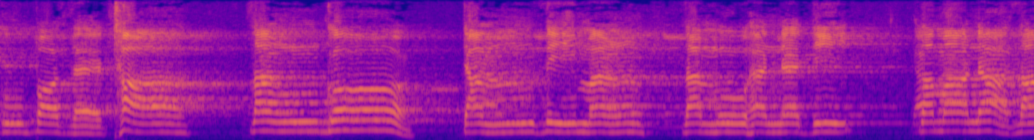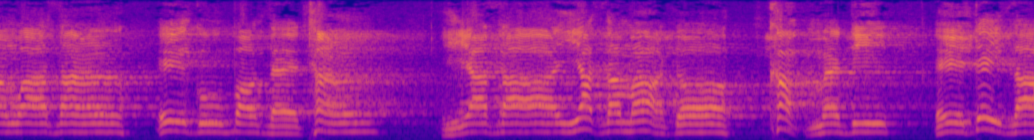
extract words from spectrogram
ကုပောတေထာသံဃောတံတိမံသမုဟနတိသမာနာသံဝါသံ ဧကုပောတေထံယတာယသမတောခမတိဧတိတ်သာ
